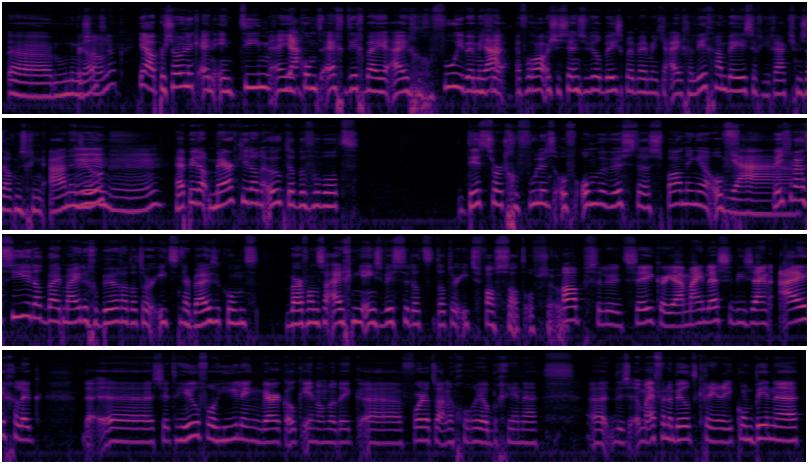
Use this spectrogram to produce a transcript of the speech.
ehm, hoe noem je dat? Persoonlijk? Ja, persoonlijk en intiem. En Ja. je komt echt dicht bij je eigen gevoel. Je bent met Ja. je, vooral als je sensueel bezig bent, ben je met je eigen lichaam bezig. Je raakt jezelf misschien aan en zo. Mhm. Heb je dan, merk je dan ook dat bijvoorbeeld dit soort gevoelens of onbewuste spanningen of ja. weet je wel, zie je dat bij meiden gebeuren dat er iets naar buiten komt waarvan ze eigenlijk niet eens wisten dat, dat er iets vast zat of zo? Absoluut, zeker. Ja, mijn lessen die zijn eigenlijk... de- eh, Er zit heel veel healing werk ook in, omdat ik eh, voordat we aan de choreo beginnen... eh, dus om even een beeld te creëren, je komt binnen,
